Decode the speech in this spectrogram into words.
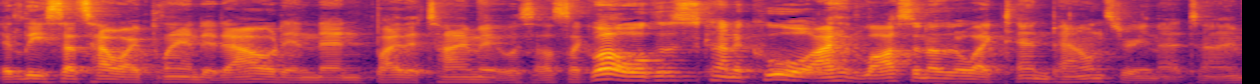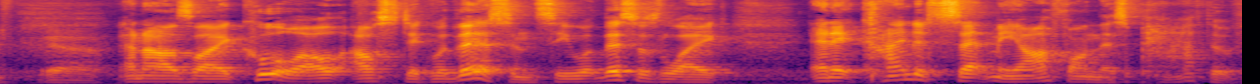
at least that's how I planned it out. And then by the time it was, I was like, well, well, this is kind of cool. I had lost another like ten pounds during that time, Yeah. and I was like, cool, I'll I'll stick with this and see what this is like. And it kind of set me off on this path of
